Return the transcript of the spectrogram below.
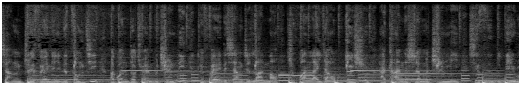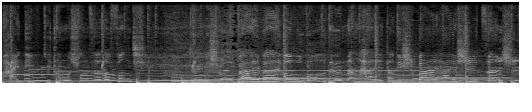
想追随你的踪迹，把罐头全部吃腻，颓废的像只懒猫，却换来杳无音讯，还谈得什么痴迷，心思都跌入海底，最终我选择了放弃。对你说拜拜哦，我的男孩，到底是拜还是暂时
